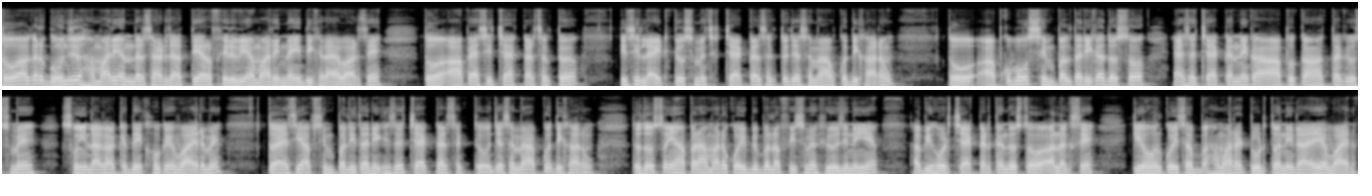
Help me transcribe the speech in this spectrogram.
तो अगर गूंज हमारी अंदर से हट जाती है और फिर भी हमारी नहीं दिख रहा है बाहर से तो आप ऐसी चेक कर सकते हो। किसी लाइट के उसमें चेक कर सकते हो, जैसे मैं आपको दिखा रहा हूँ। तो आपको बहुत सिंपल तरीका दोस्तों, ऐसे चेक करने का। आप कहाँ तक उसमें सुई लगा के देखोगे वायर में तो ऐसे आप सिंपल ही तरीके से चेक कर सकते हो, जैसे मैं आपको दिखा रहा हूँ। तो दोस्तों, यहाँ पर हमारा कोई भी बल्ब इसमें फ्यूज नहीं है। अभी और चेक करते हैं दोस्तों अलग से कि और कोई सब हमारा टूट तो नहीं रहा है या वायर।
